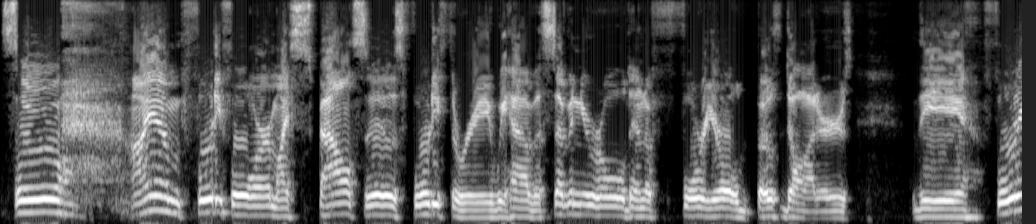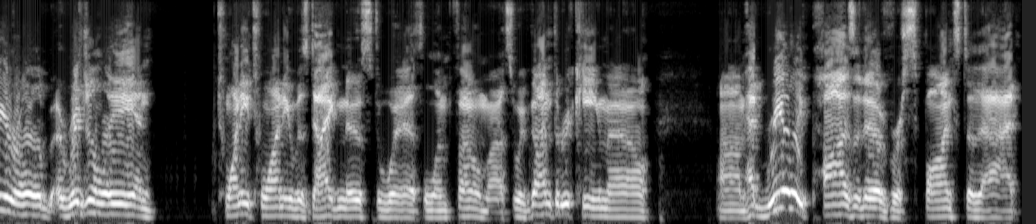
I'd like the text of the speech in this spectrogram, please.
So, I am 44. My spouse is 43. We have a seven year old and a four year old, both daughters. The four year old originally in 2020 was diagnosed with lymphoma. So we've gone through chemo, um, had really positive response to that.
